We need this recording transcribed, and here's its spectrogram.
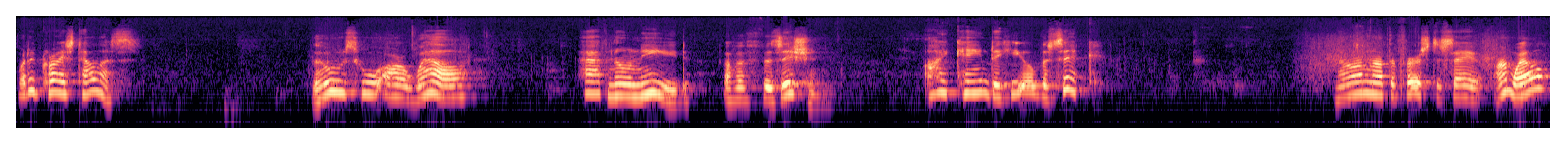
What did Christ tell us? Those who are well have no need of a physician. I came to heal the sick. Now, I'm not the first to say, I'm well.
